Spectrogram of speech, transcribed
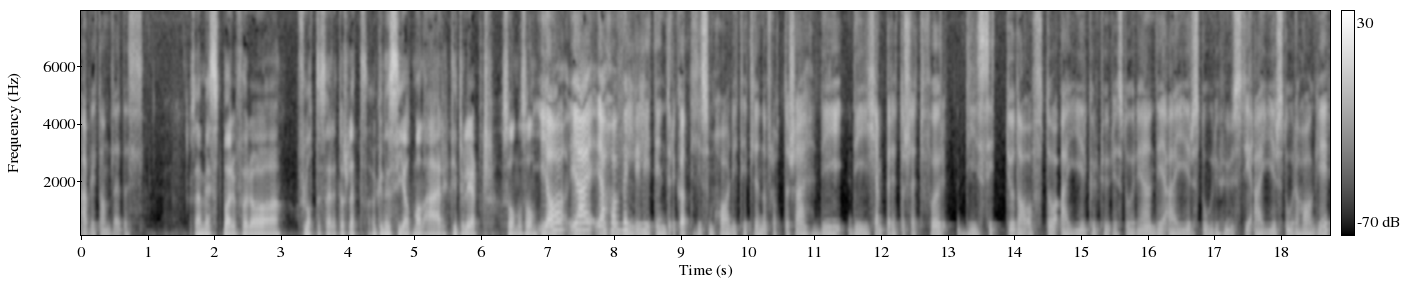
er blitt annerledes. Så det er mest bare for å flotte seg, rett og slett. Å kunne si at man er titulert sånn og sånn. Ja, jeg, jeg har veldig lite inntrykk av at de som har de titlene, flotter seg. De, de kjemper rett og slett for De sitter jo da ofte og eier kulturhistorie. De eier store hus, de eier store hager.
